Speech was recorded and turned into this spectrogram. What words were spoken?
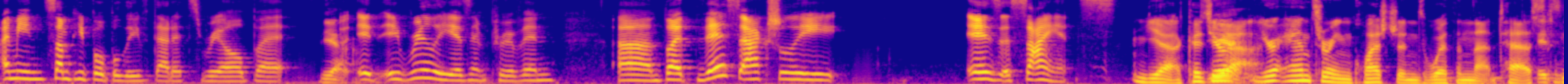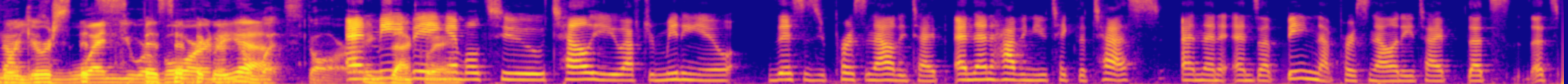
I mean, some people believe that it's real, but Yeah. it, it really isn't proven. Um, but this actually is a science. Yeah, because you're Yeah. you're answering questions within that test. it's where not you're just spe- when you were born specifically- under yeah. what star. And me being able to tell you after meeting you, this is your personality type, and then having you take the test, and then it ends up being that personality type. That's that's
